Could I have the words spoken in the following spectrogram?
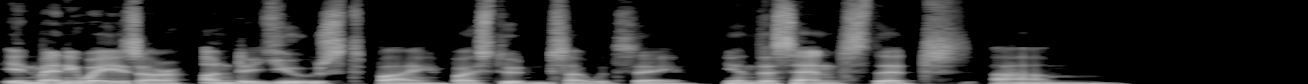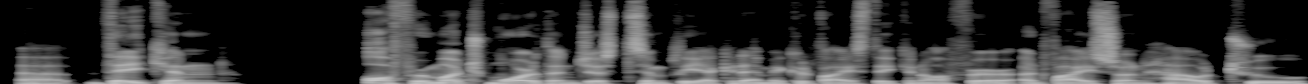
in many ways are underused by by students. I would say, in the sense that um, uh, they can offer much more than just simply academic advice. They can offer advice on how to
